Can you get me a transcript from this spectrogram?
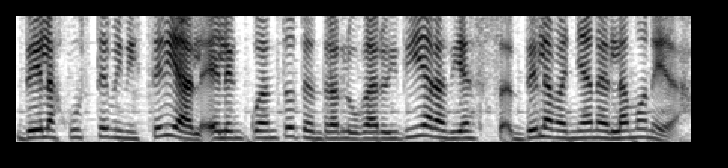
del ajuste ministerial. El encuentro tendrá lugar hoy día a las 10 de la mañana en la moneda.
